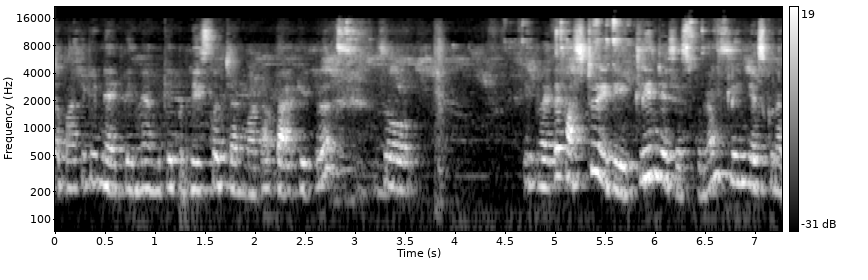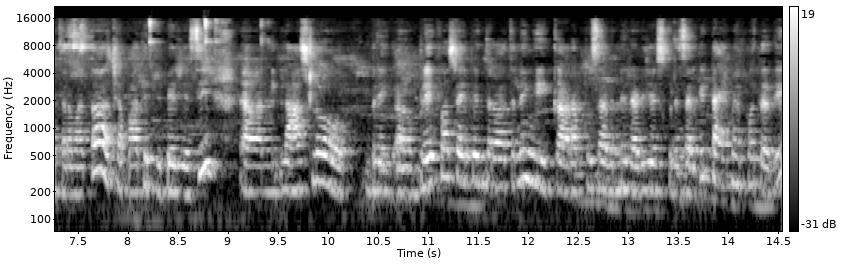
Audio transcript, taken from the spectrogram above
చపాతీ పిండి అయిపోయింది అందుకే ఇప్పుడు తీసుకొచ్చాను అనమాట ప్యాకెట్. సో ఇప్పుడైతే ఫస్ట్ ఇది క్లీన్ చేసేసుకున్నాం. క్లీన్ చేసుకున్న తర్వాత చపాతీ ప్రిపేర్ చేసి లాస్ట్లో బ్రేక్ బ్రేక్ఫాస్ట్ అయిపోయిన తర్వాతనే ఇంక ఈ కారపూస అవన్నీ రెడీ చేసుకునేసరికి టైం అయిపోతుంది.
